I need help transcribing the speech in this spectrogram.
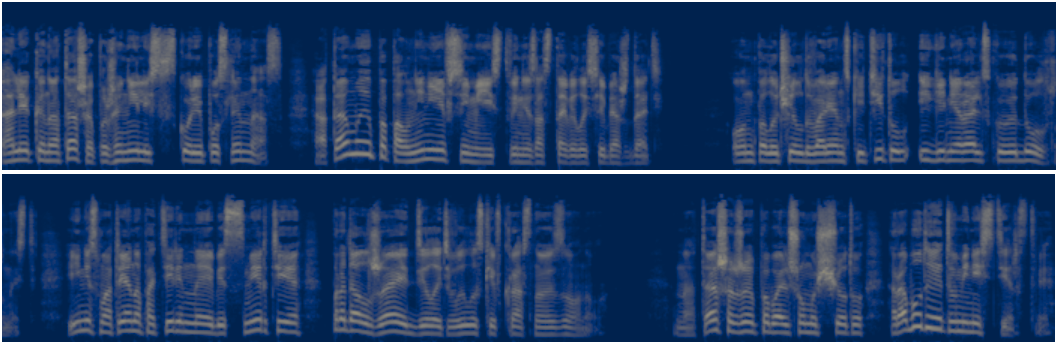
Олег и Наташа поженились вскоре после нас, а там и пополнение в семействе не заставило себя ждать. Он получил дворянский титул и генеральскую должность, и, несмотря на потерянное бессмертие, продолжает делать вылазки в красную зону. Наташа же, по большому счету, работает в министерстве.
